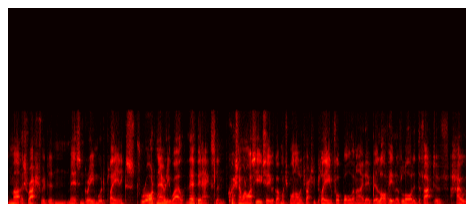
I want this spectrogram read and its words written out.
Marcus Rashford and Mason Greenwood playing extraordinarily well. They've been excellent. Question I want to ask you two, have got much more knowledge of actually playing football than I do. A lot of people have lauded the fact of how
